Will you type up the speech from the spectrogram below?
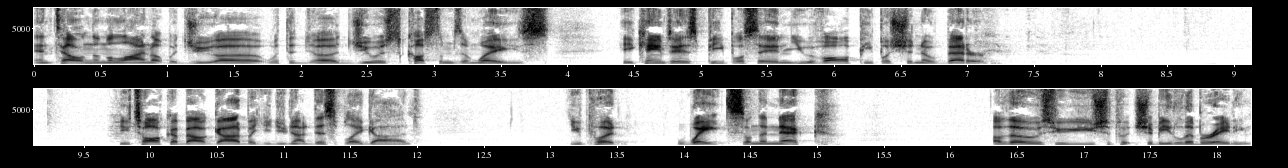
and telling them to line up with, Jew, uh, with the uh, Jewish customs and ways. He came to his people saying, You of all people should know better. You talk about God, but you do not display God. You put weights on the neck of those who you should, put, should be liberating.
